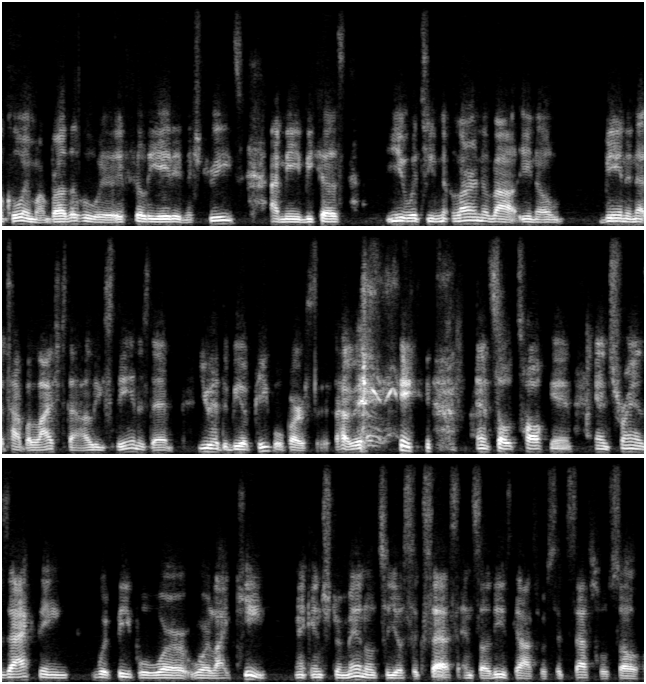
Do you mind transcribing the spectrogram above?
uncle and my brother who were affiliated in the streets i mean because you what you learn about you know being in that type of lifestyle at least then is that you had to be a people person. I mean and so talking and transacting with people were were like key and instrumental to your success. And so these guys were successful. So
